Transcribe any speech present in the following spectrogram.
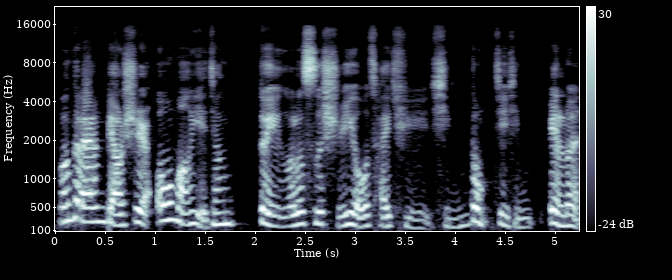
冯德莱恩表示，欧盟也将。对俄罗斯石油采取行动进行辩论，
